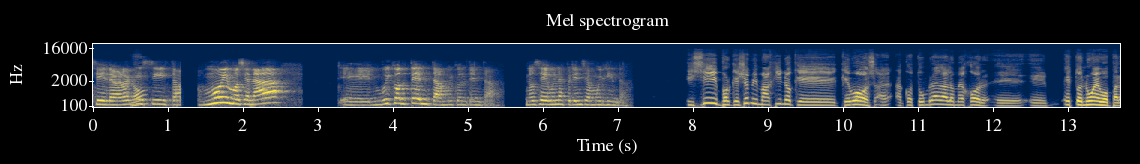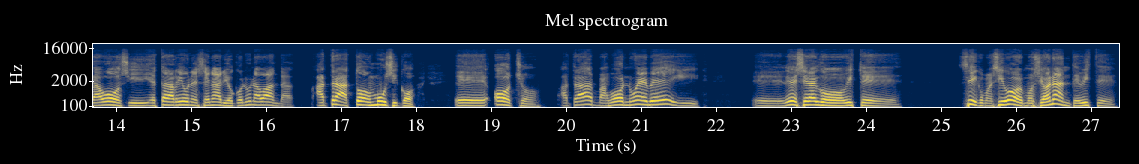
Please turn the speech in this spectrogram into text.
Sí, la verdad que sí, estaba muy emocionada, eh, muy contenta, muy contenta. No sé, una experiencia muy linda. Y sí, porque yo me imagino que, vos, acostumbrada a lo mejor, eh, eh, esto nuevo para vos y estar arriba de un escenario con una banda, atrás todos músicos, eh, ocho, atrás más vos nueve y debe ser algo, viste, sí, como decís vos, emocionante, viste,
